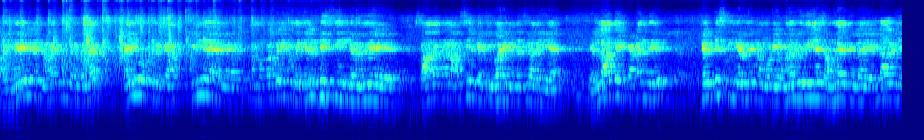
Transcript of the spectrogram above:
அது விரைவில் நடக்குங்கிறதுல கை ஒத்துருக்கேன் இன்னும் நம்ம பங்களிப்பது ஹெல்ப் டிஸ்கிங்கிறது சாதாரண அரசியல் கட்சி மாதிரி நினைச்சிடாதீங்க. எல்லாத்தையும் கடந்து ஹெல்டிஸ்ங்கிறது நம்முடைய உணர்வீதிய சமுதாயத்தில் எல்லாருடைய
